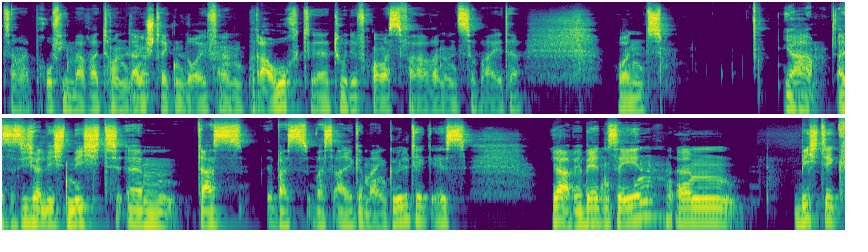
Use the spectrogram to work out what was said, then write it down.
sagen wir, Profimarathon, Langstreckenläufern braucht, ja, Tour de France-Fahrern und so weiter. Und ja, also sicherlich nicht ähm, das, was, was allgemein gültig ist. Ja, wir werden sehen. Ähm, wichtig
